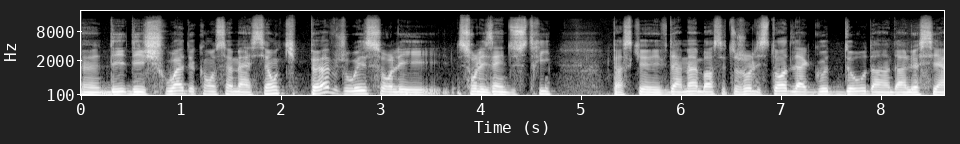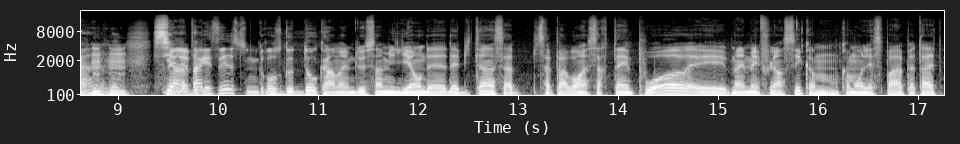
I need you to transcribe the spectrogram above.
euh, des, des choix de consommation qui peuvent jouer sur les, sur les industries. Parce que, évidemment, bon, c'est toujours l'histoire de la goutte d'eau dans, dans l'océan. Mhm. Mais si le Brésil, c'est une grosse goutte d'eau quand même, 200 millions d'habitants, ça, ça peut avoir un certain poids et même influencer, comme, comme on l'espère peut-être,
